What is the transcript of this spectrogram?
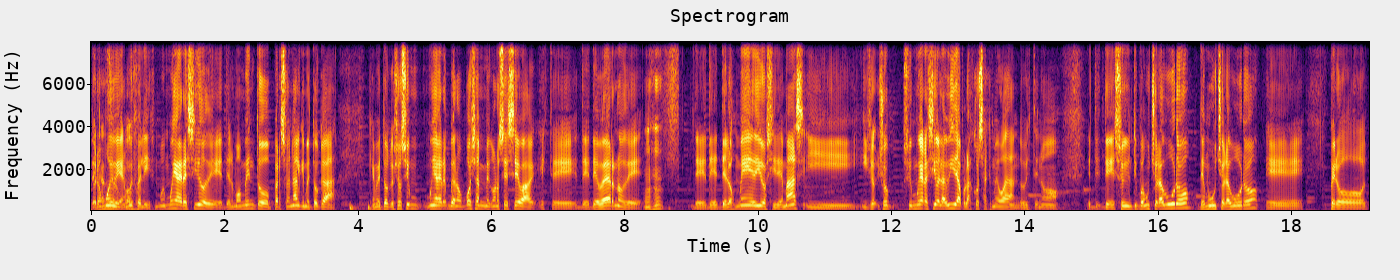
pero, muy bien, muy feliz, muy, muy agradecido de- del momento personal que me toca. Que me toque. Yo soy muy bueno, vos ya me conocés, Eva, este, de, de vernos, de, de, de- de los medios y demás. Y, y yo, yo soy muy agradecido a la vida por las cosas que me va dando, ¿viste? No, soy un tipo de mucho laburo, de mucho laburo, eh, pero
